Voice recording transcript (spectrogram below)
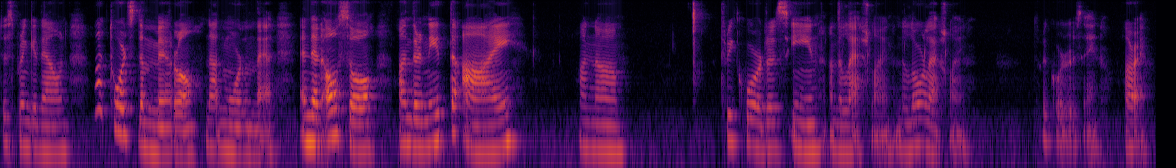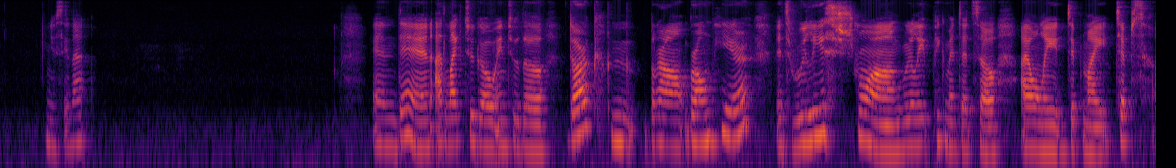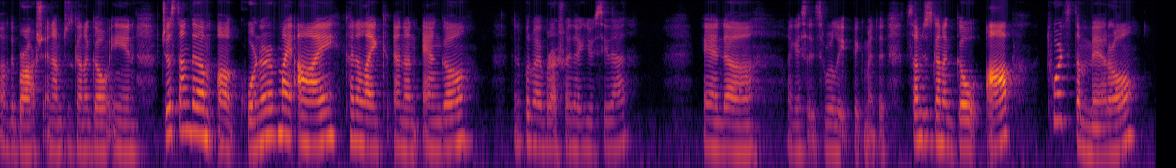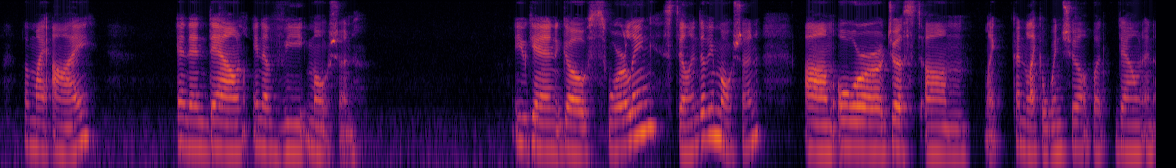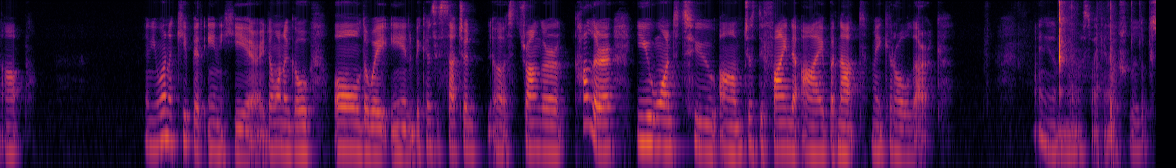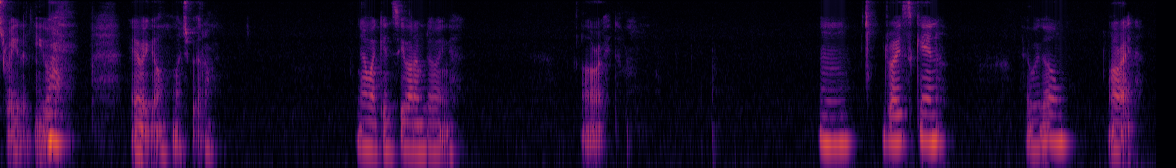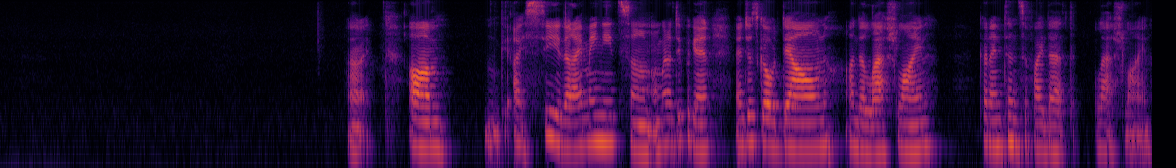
Just bring it down not towards the middle, not more than that. And then also underneath the eye, on um, three quarters in on the lash line, on the lower lash line, three quarters in. All right, can you see that? And then I'd like to go into the dark brown brown here. It's really strong really pigmented so I only dip my tips of the brush and I'm just gonna go in just on the uh, corner of my eye kind of like in an angle. I'm gonna put my brush right there you see that? And uh, like I said it's really pigmented. So I'm just gonna go up towards the middle of my eye and then down in a V motion you can go swirling, still in the V motion, um, or just um, like kind of like a windshield, but down and up. And you want to keep it in here. You don't want to go all the way in because it's such a uh, stronger color. You want to um, just define the eye, but not make it all dark. I need a mirror so I can actually look straight at you. there we go, much better. Now I can see what I'm doing. All right. Mm, dry skin. Here we go. All right. All right. Um, okay, I see that I may need some, I'm gonna dip again and just go down on the lash line. Kind of intensify that lash line.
